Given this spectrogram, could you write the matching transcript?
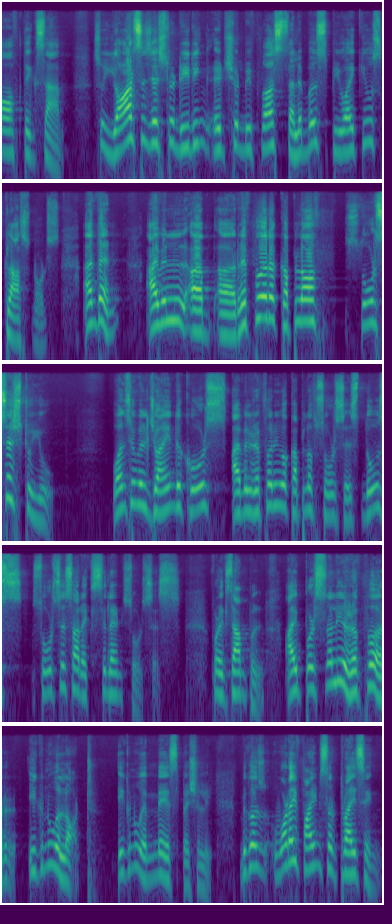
of the exam. So your suggested reading, it should be first syllabus, PYQs, class notes. And then I will uh, uh, refer a couple of sources to you. Once you will join the course, I will refer you a couple of sources. Those sources are excellent sources. For example, I personally refer IGNU a lot, IGNU MA especially, because what I find surprising,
